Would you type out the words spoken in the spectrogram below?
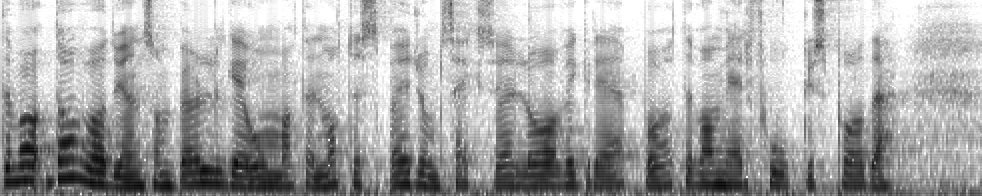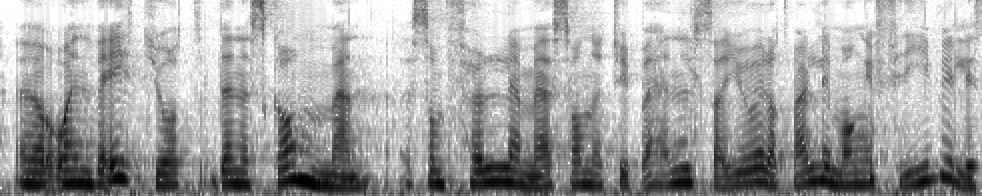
det var, da var det jo en sånn bølge om at en måtte spørre om seksuelle overgrep, og at det var mer fokus på det. Eh, og en vet jo at denne skammen som følger med sånne type hendelser, gjør at veldig mange frivillig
